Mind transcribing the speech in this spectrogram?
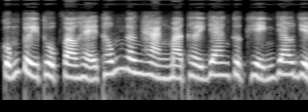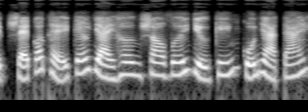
cũng tùy thuộc vào hệ thống ngân hàng mà thời gian thực hiện giao dịch sẽ có thể kéo dài hơn so với dự kiến của nhà cái.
